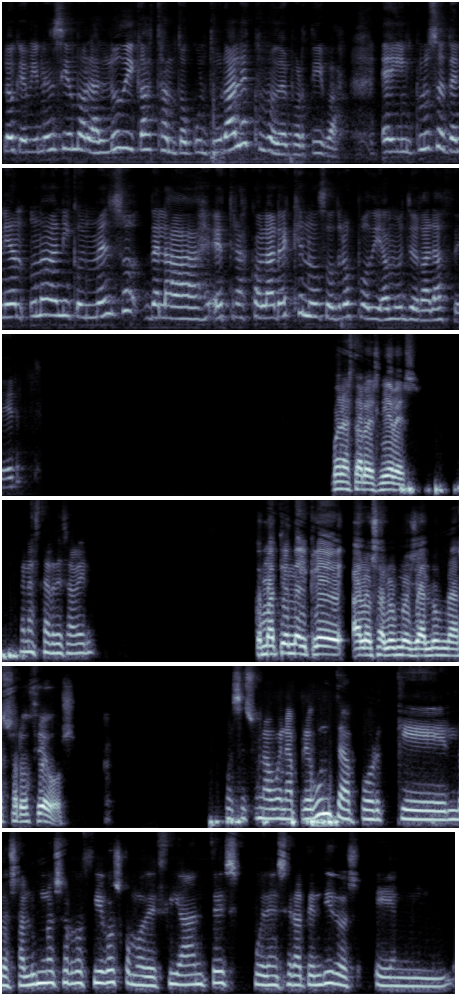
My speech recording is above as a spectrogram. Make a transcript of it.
lo que vienen siendo las lúdicas, tanto culturales como deportivas. E incluso tenían un abanico inmenso de las extraescolares que nosotros podíamos llegar a hacer. Buenas tardes, Nieves. Buenas tardes, Abel. ¿Cómo atiende el CRE a los alumnos y alumnas sordociegos? Pues es una buena pregunta porque los alumnos sordociegos, como decía antes, pueden ser atendidos en,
